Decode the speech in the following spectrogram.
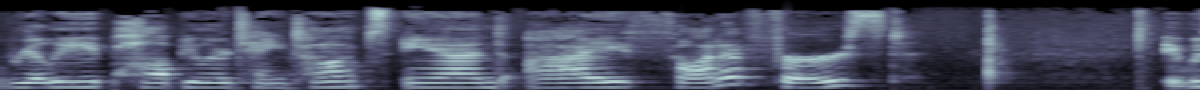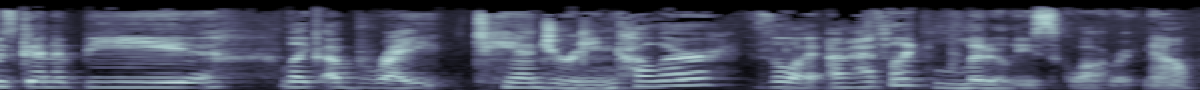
really popular tank tops and I thought at first it was gonna be like a bright tangerine color. Is the light? I have to like literally squat right now.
